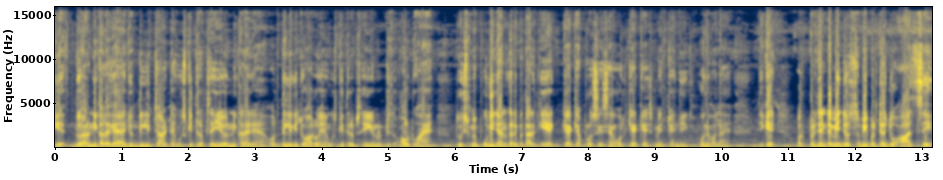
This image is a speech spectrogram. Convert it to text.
के द्वारा निकाला गया है, जो दिल्ली चार्ट है, उसकी तरफ़ से ये निकाला गया है और दिल्ली के जो आरओ हैं, उसकी तरफ़ से ये नोटिस आउट हुआ है। तो इसमें पूरी जानकारी बता रखी है क्या क्या प्रोसेस है और क्या क्या इसमें चेंजिंग होने वाला है। ठीक है? और प्रेजेंट में जो सभी भर्तियाँ जो आज से,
